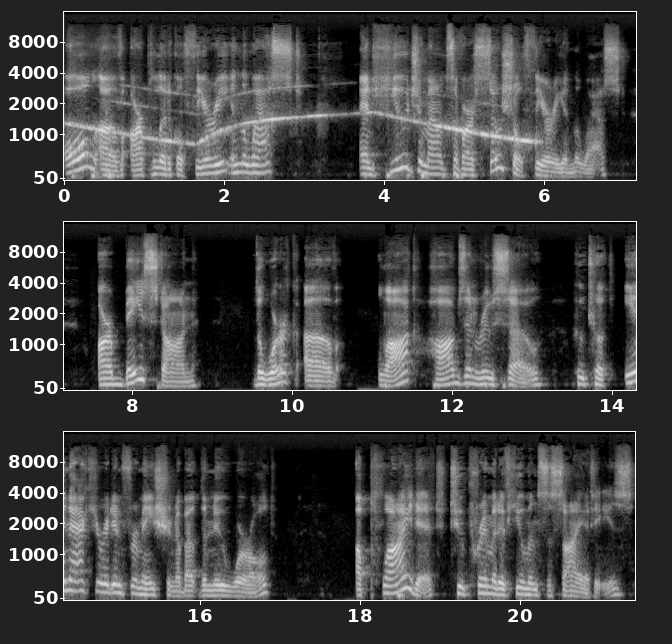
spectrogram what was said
all of our political theory in the West and huge amounts of our social theory in the West are based on the work of Locke, Hobbes, and Rousseau, who took inaccurate information about the New World, applied it to primitive human societies,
